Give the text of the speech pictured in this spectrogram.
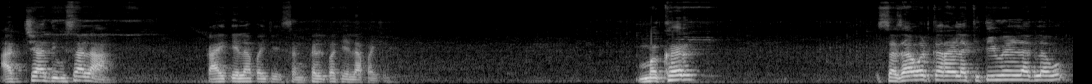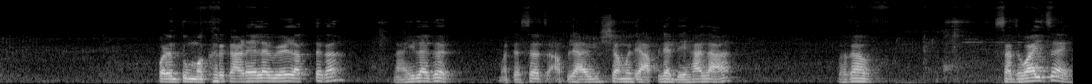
आजच्या दिवसाला काय केला पाहिजे? संकल्प केला पाहिजे. मखर सजावट करायला किती वेळ लागला हो? परंतु मखर काढायला वेळ लागतं का? नाही लागत. मग तसंच आपल्या आयुष्यामध्ये आपल्या देहाला बघा सजवायचं आहे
